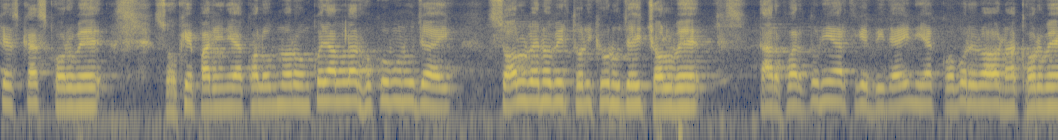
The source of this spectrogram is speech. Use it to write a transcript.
কেস কাজ করবে। চোখে পানি নিয়ে কলম নরম করে আল্লাহর হুকুম অনুযায়ী চলবে, নবীর তরিকা অনুযায়ী চলবে। তারপর দুনিয়ার থেকে বিদায় নিয়ে কবরে রওনা করবে।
